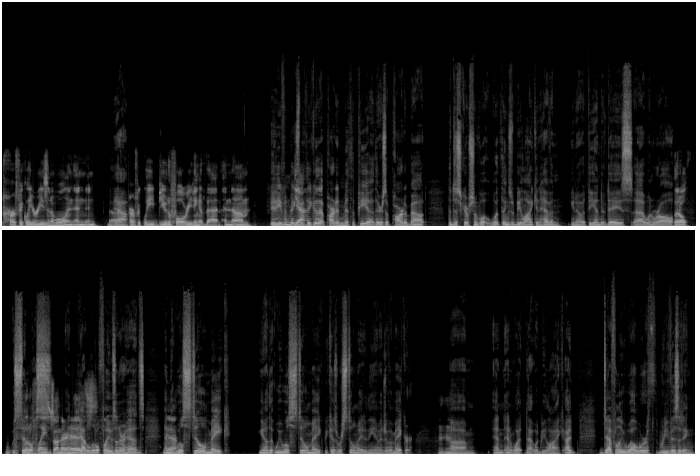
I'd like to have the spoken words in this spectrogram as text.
perfectly reasonable and and, and uh, Yeah. perfectly beautiful reading of that. And um, It even makes Yeah. me think of that part in Mythopoeia. There's a part about the description of what, what things would be like in heaven, you know, at the end of days uh, when we're all little sinless. little flames on their And, heads. Yeah, the little flames on their heads, and Yeah. that we'll still make, you know, that we will still make because we're still made in the image of a maker. Mm-hmm. Um, and and what that would be like. I definitely well worth revisiting.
